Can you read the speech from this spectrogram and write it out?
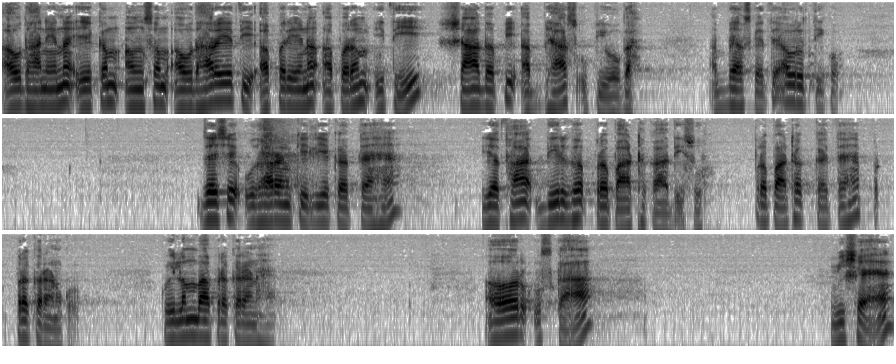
अवधान न एकम अंशम अवधारयति, अपरेण अपरम इति शादपि अभ्यास उपयोग। अभ्यास कहते हैं आवृत्ति को। जैसे उदाहरण के लिए कहते हैं, यथा दीर्घ प्रपाठकादिशु प्रपाठक कहते हैं प्रकरण को। कोई लंबा प्रकरण है। और उसका विषय,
